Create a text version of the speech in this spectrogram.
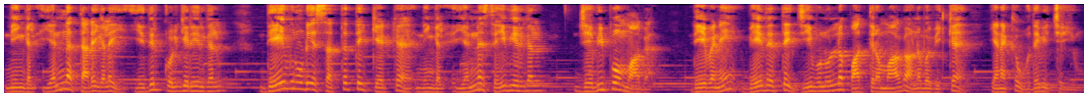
நீங்கள் என்ன தடைகளை எதிர்கொள்கிறீர்கள்? தேவனுடைய சத்தத்தை கேட்க நீங்கள் என்ன செய்வீர்கள்? ஜெபிப்போமாக. தேவனே வேதத்தை ஜீவனுள்ள பாத்திரமாக அனுபவிக்க எனக்கு உதவி செய்யும்.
